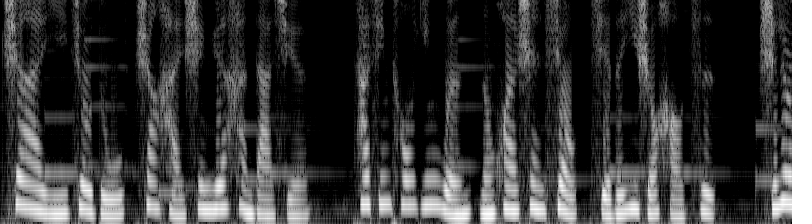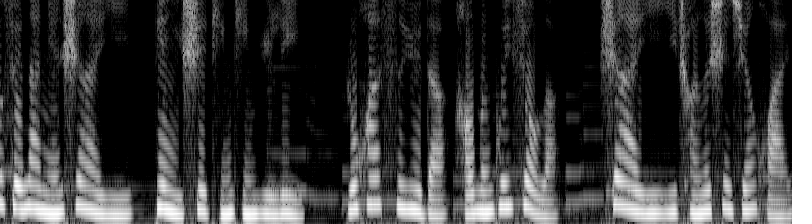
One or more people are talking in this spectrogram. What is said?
盛爱怡就读上海圣约翰大学，她精通英文，能画善绣，写得一手好字。十六岁那年，盛爱怡便已是亭亭玉立、如花似玉的豪门闺秀了。盛爱怡遗传了盛宣怀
